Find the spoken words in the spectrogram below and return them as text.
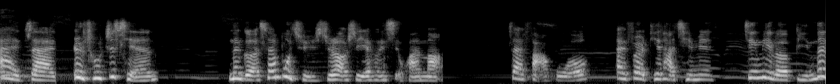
爱在日出之前，那个三部曲，徐老师也很喜欢吗？在法国埃菲尔铁塔前面经历了比那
